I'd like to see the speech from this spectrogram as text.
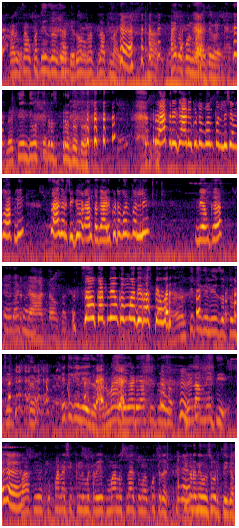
कारण चौकात इज्जत जाते डोंगरात जात नाही. हा. आहे का कोण बघाय तेवढं तीन दिवस तिकडच फिरत होतो. रात्री गाडी कुठं बंद पडली शंभू आपली? सागरची घेऊन आलतो गाडी. कुठं बंद पडली? नेमकं? चौकात. चौकात नेमकं मध्ये रस्त्यावर. आणि किती गेली इज्जत तुमची? तर किती गेली इज्जत? आणि माझी गाडी अशी तुला लय लांब नेती. बाकी एक पन्नाशी किलोमीटर एक माणूस नाही तुम्हाला कुत्र तिकडे नेऊन सोडते गप.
